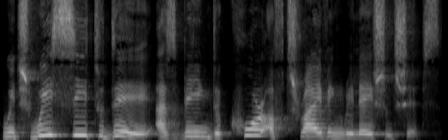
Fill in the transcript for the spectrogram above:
which we see today as being the core of thriving relationships.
